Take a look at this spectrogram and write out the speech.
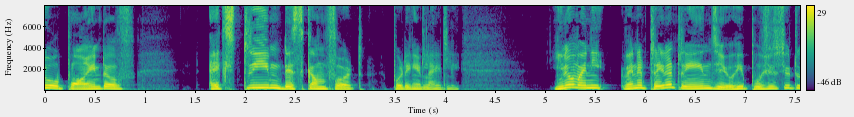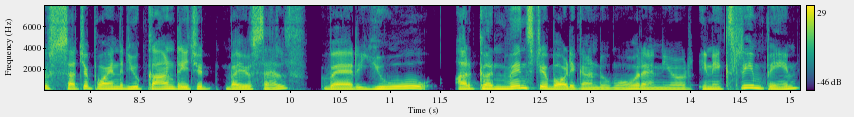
to a point of extreme discomfort, putting it lightly you know when he when a trainer trains you he pushes you to such a point that you can't reach it by yourself where you are convinced your body can't do more and you're in extreme pain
